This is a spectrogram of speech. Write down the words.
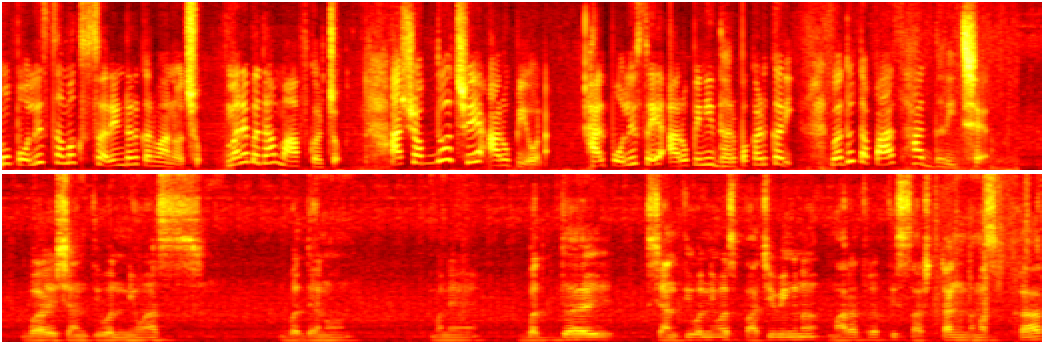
હું પોલીસ સમક્ષ સરેન્ડર કરવાનો છું. મને બધા માફ કરજો. આ શબ્દો છે આરોપીઓના. હાલ પોલીસે આરોપીની ધરપકડ કરી. વધુ તપાસ હાથ ધરી છે. બસ શાંતિવન નિવાસ બધાનો મને બધાય શાંતિવન નિવાસ પાછી વિંગના મારા તરફથી સાષ્ટાંગ નમસ્કાર.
